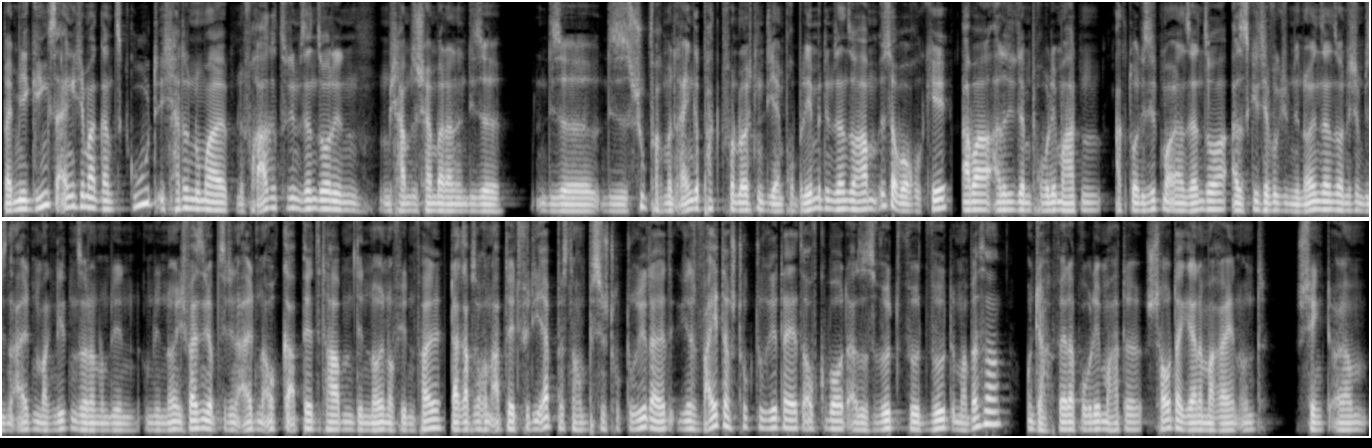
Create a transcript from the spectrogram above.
Bei mir ging es eigentlich immer ganz gut. Ich hatte nur mal eine Frage zu dem Sensor, den mich haben sie scheinbar dann in diese diese, dieses Schubfach mit reingepackt von Leuten, die ein Problem mit dem Sensor haben. Ist aber auch okay. Aber alle, die dann Probleme hatten, aktualisiert mal euren Sensor. Also es geht ja wirklich um den neuen Sensor, nicht um diesen alten Magneten, sondern um den, um den neuen. Ich weiß nicht, ob sie den alten auch geupdatet haben, den neuen auf jeden Fall. Da gab es auch ein Update für die App, ist noch ein bisschen strukturierter, weiter strukturierter jetzt aufgebaut. Also es wird, wird, wird immer besser. Und ja, wer da Probleme hatte, schaut da gerne mal rein und schenkt eurem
